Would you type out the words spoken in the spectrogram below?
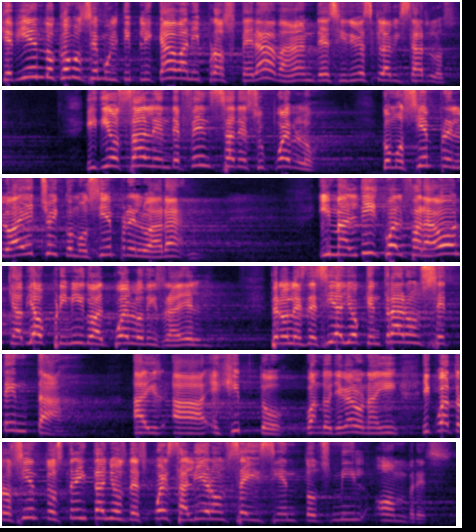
que viendo cómo se multiplicaban y prosperaban, decidió esclavizarlos. Y Dios sale en defensa de su pueblo, como siempre lo ha hecho y como siempre lo hará. Y maldijo al faraón que había oprimido al pueblo de Israel. Pero les decía yo que entraron 70 a, Egipto cuando llegaron ahí. Y 430 años después salieron 600 mil hombres.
